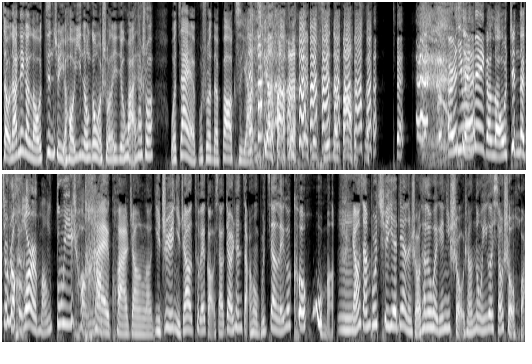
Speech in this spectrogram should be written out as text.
走到那个楼进去以后，一农跟我说了一句话，他说：“我再也不说 The Box 洋气了。”对不起 The boss。对，而因为那个楼真的就是荷尔蒙堆成的，太夸张了，以至于你知道特别搞笑。第二天早上我不是见了一个客户吗？嗯，然后咱们不是去夜店的时候，他都会给你手上弄一个小手环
